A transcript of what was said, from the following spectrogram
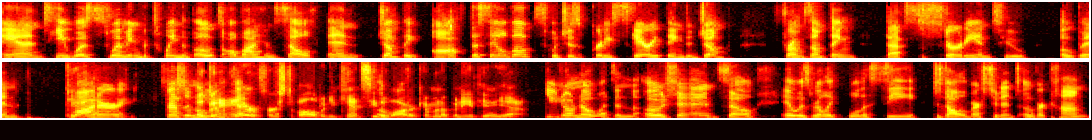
and he was swimming between the boats all by himself and jumping off the sailboats, which is a pretty scary thing to jump from something that's sturdy into open water and especially when open air first of all when you can't see the water coming up beneath you yeah you don't know what's in the ocean so it was really cool to see just all of our students overcome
